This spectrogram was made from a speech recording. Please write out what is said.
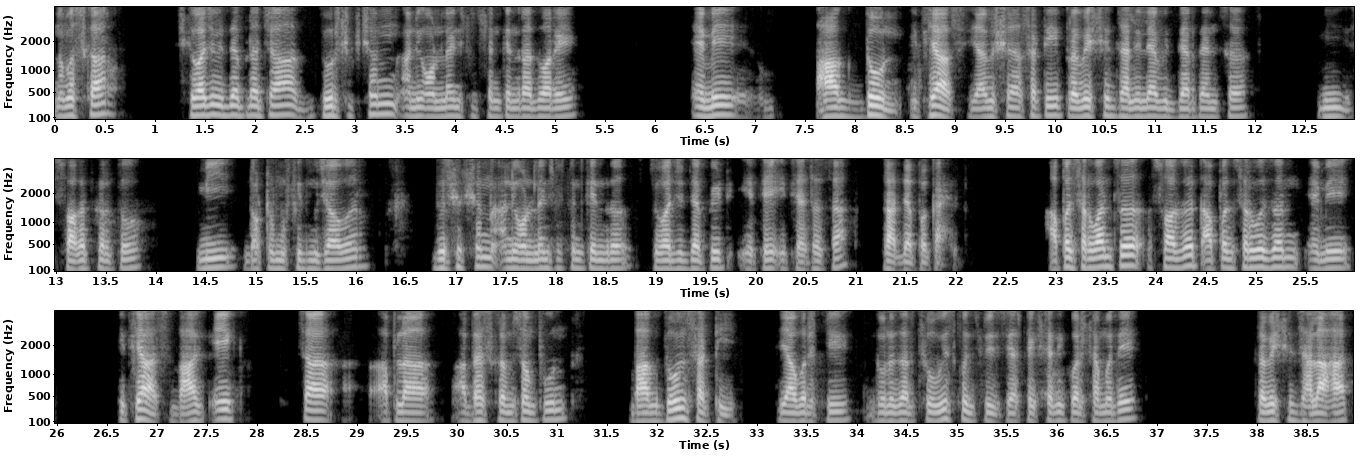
नमस्कार. शिवाजी विद्यापीठाच्या दूरशिक्षण आणि ऑनलाईन शिक्षण केंद्राद्वारे एम ए भाग 2 इतिहास या विषयासाठी प्रवेशित झालेल्या विद्यार्थ्यांचं मी स्वागत करतो. मी डॉक्टर मुफीद मुजावर, दूरशिक्षण आणि ऑनलाईन शिक्षण केंद्र शिवाजी विद्यापीठ येथे इतिहासाचा प्राध्यापक आहे. आपण सर्वांचं स्वागत. आपण सर्वजण एम ए इतिहास भाग 1 चा आपला अभ्यासक्रम संपून भाग दोन साठी यावर्षी 2024-25 या शैक्षणिक वर्षामध्ये प्रवेशित झाला आहात.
